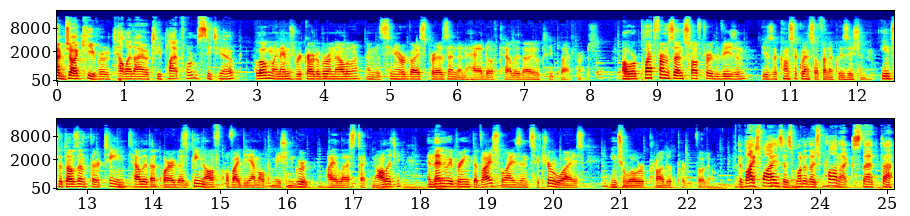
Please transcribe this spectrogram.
I'm John Keever, Telit IoT Platforms CTO. Hello, my name is Ricardo Brunello. I'm the Senior Vice President and Head of Telit IoT Platforms. Our Platforms and Software division is a consequence of an acquisition. In 2013, Telit acquired a spin-off of IBM Automation Group, ILS Technology, and then we bring DeviceWise and SecureWise into our product portfolio. DeviceWise is one of those products that uh,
